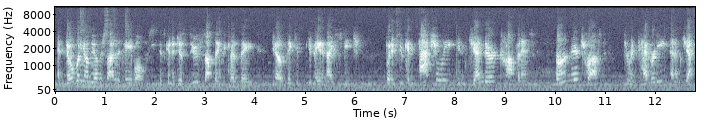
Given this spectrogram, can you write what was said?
And nobody on the other side of the table is going to just do something because they, you know, think you, you made a nice speech. But if you can actually engender confidence, earn their trust through integrity and fairness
